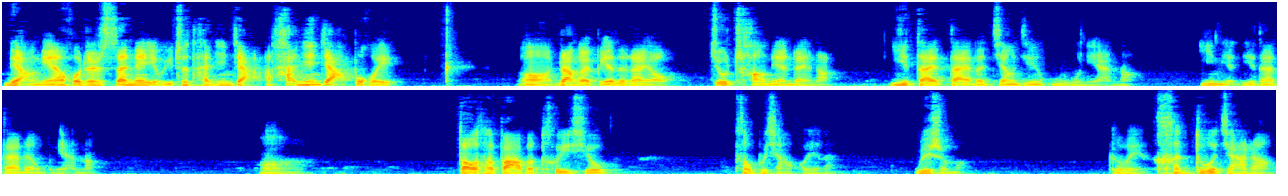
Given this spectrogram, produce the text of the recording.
两年或者是三年有一次探亲假，探亲假不回。啊，让给别的战友，就常年在那儿一待待了将近五年呢，一年一待待了五年呢，啊，到他爸爸退休都不想回来，为什么？各位，很多家长，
